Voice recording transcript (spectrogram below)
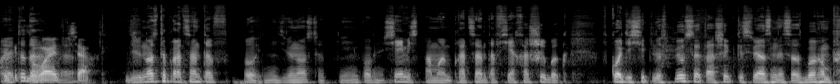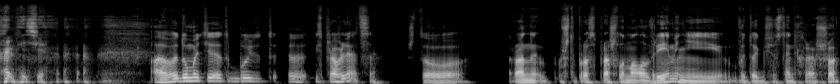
Это, да, бывает да. всяк. 90%, ой, не 90, я не помню, 70, по-моему, процентов всех ошибок в коде C++ это ошибки, связанные со сбором памяти. А вы думаете, это будет э, исправляться? Что рано, что просто прошло мало времени, и в итоге все станет хорошо?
